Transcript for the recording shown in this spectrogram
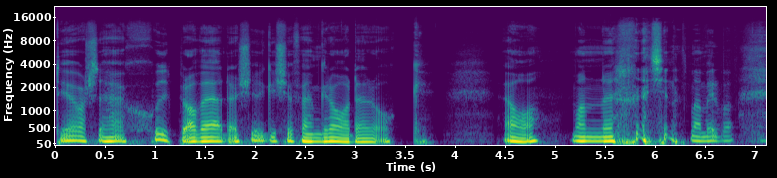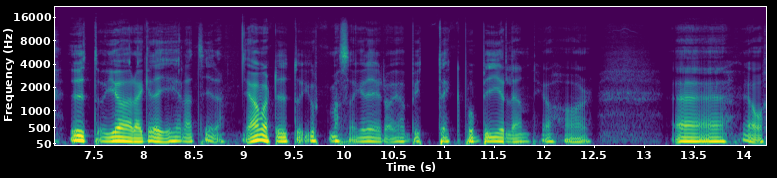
det har varit så här sjukt bra väder, 20-25 grader och ja, man känner att man vill vara ute och göra grejer hela tiden. Jag har varit ute och gjort massa grejer idag. Jag har bytt däck på bilen. Jag har eh, ja,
